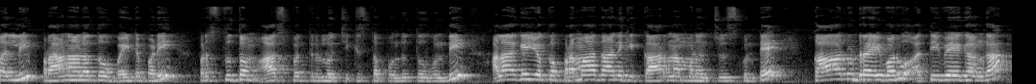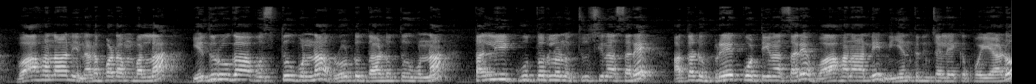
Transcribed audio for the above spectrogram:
తల్లి ప్రాణాలతో బయటపడి ప్రస్తుతం ఆసుపత్రిలో చికిత్స పొందుతూ ఉంది. అలాగే ఈ యొక్క ప్రమాదానికి కారణం మనం చూసుకుంటే కారు డ్రైవరు అతివేగంగా వాహనాన్ని నడపడం వల్ల ఎదురుగా వస్తూ ఉన్న రోడ్డు దాటుతూ ఉన్న తల్లి కూతురులను చూసినా సరే అతడు బ్రేక్ కొట్టినా సరే వాహనాన్ని నియంత్రించలేకపోయాడు.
